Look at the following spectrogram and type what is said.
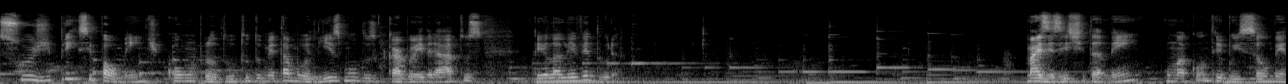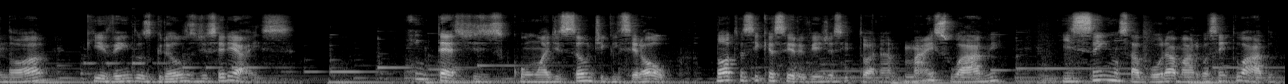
surge principalmente como um produto do metabolismo dos carboidratos pela levedura. Mas existe também uma contribuição menor que vem dos grãos de cereais. Em testes com adição de glicerol, nota-se que a cerveja se torna mais suave e sem um sabor amargo acentuado.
